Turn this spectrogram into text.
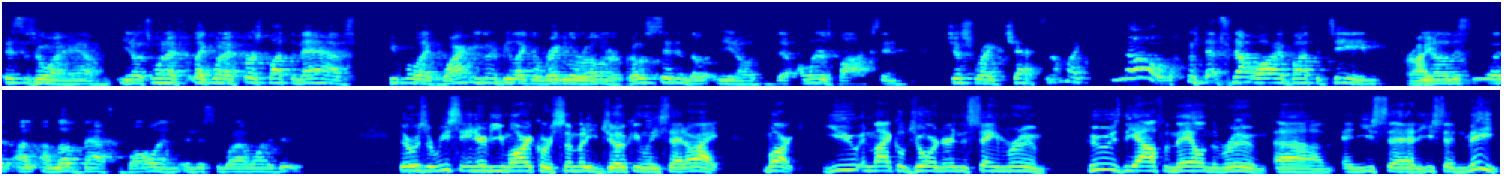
This is who I am. You know, it's when I, like when I first bought the Mavs, people were like, why aren't you going to be like a regular owner? Go sit in the, you know, the owner's box and just write checks. And I'm like, no, that's not why I bought the team. Right. You know, this is what I, I love basketball and, and this is what I want to do. There was a recent interview, Mark, where somebody jokingly said, all right, Mark, you and Michael Jordan are in the same room. Who is the alpha male in the room? Um, and you said, you said me.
